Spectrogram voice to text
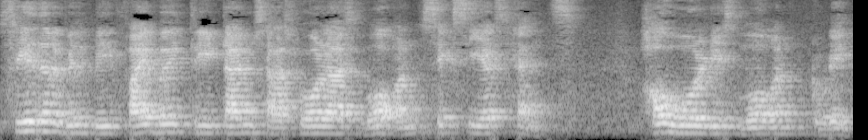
Sridhar will be 5 by 3 times as old as Mohan 6 years hence. How old is Mohan today?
